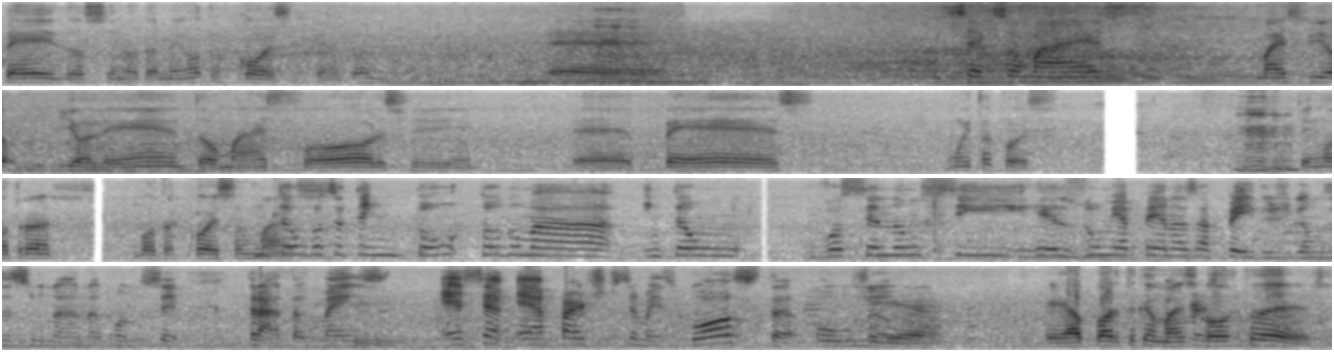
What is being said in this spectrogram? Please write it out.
peidos, sino também outras coisas, então, é, um sexo mais, mais violento, mais forte, é, pés, muita coisa. Uhum. Tem outras, outras coisas mais. Então você tem to, toda uma. Então você não se resume apenas a peido, digamos assim, na, na quando você trata, mas Sim. essa é a parte que você mais gosta ou não? Sim, é. É a parte que mais gosto é essa.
